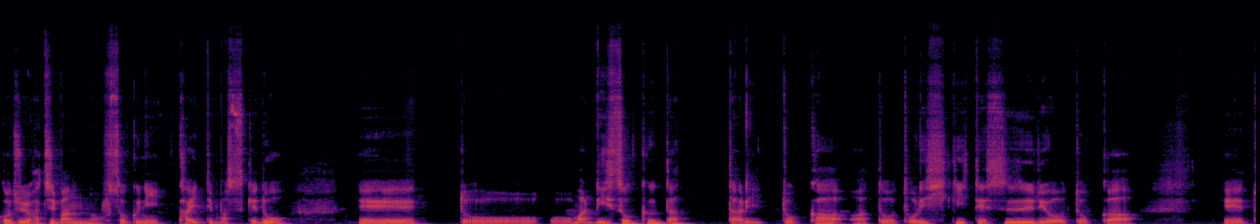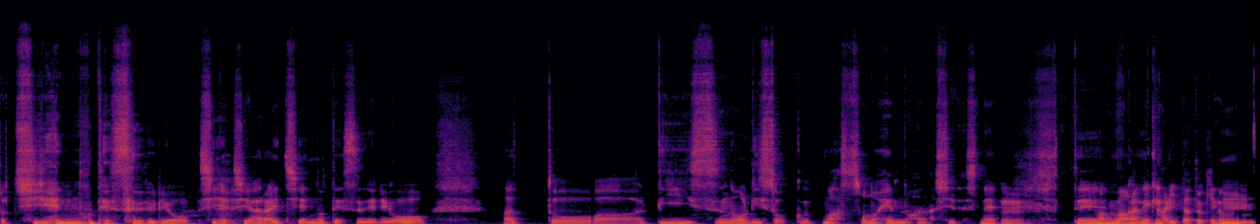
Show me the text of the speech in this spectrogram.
58番の不足に書いてますけど、えとまあ、利息だったりとかあと取引手数料とか、えーっと遅延の手数料 支支払い遅延の手数料あとはリースの利息。まあその辺の話ですね。うん。で、まあ、お金借りた時の、うん、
